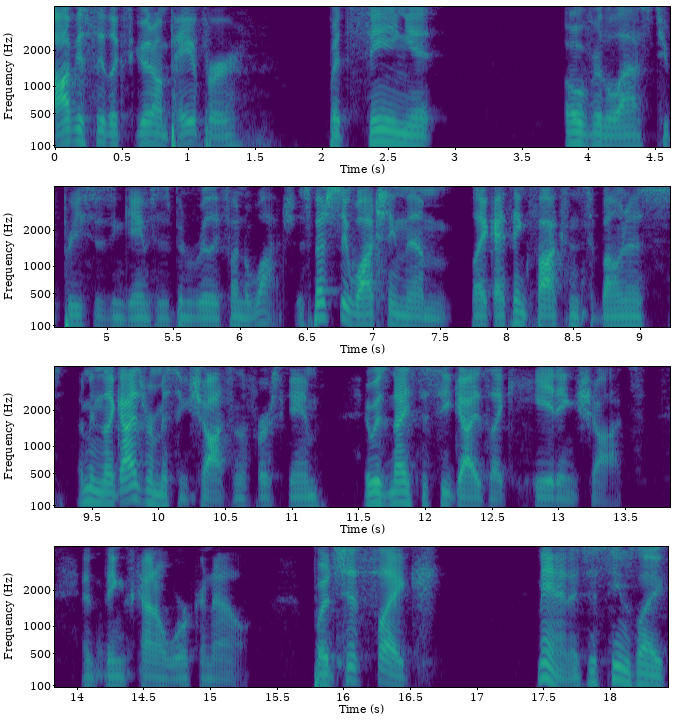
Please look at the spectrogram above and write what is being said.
obviously looks good on paper, but seeing it over the last two preseason games has been really fun to watch, especially watching them. Like I think Fox and Sabonis. I mean, the guys were missing shots in the first game. It was nice to see guys like hitting shots and things kind of working out. But it's just like, man, it just seems like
